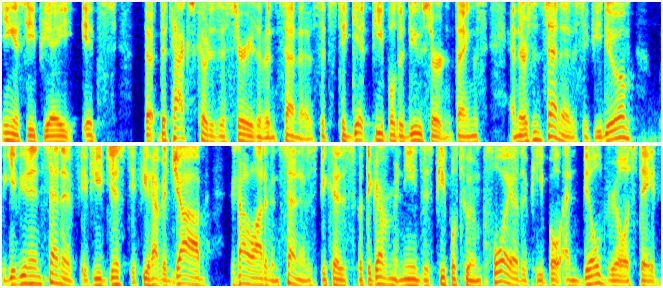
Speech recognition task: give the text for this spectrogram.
being a CPA, it's the, the tax code is a series of incentives. It's to get people to do certain things, and there's incentives. If you do them, we give you an incentive. If you just if you have a job, there's not a lot of incentives because what the government needs is people to employ other people and build real estate,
